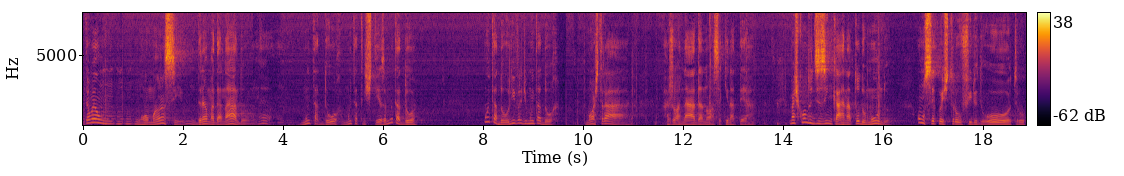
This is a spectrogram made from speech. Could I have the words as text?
então é um, um, um romance, um drama danado, né? muita dor, muita tristeza, muita dor. Muita dor, o livro é de muita dor. Mostra a, a jornada nossa aqui na Terra. Mas quando desencarna todo mundo, um sequestrou o filho do outro,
